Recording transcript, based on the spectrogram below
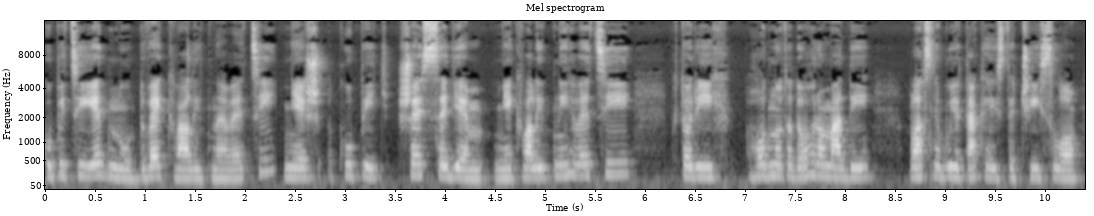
kúpiť si jednu, dve kvalitné veci, než kúpiť 6-7 nekvalitných vecí, ktorých hodnota dohromady vlastne bude také isté číslo,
